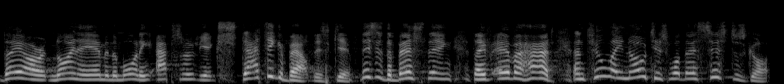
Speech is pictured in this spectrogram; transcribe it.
they are at 9 a.m. in the morning absolutely ecstatic about this gift. This is the best thing they've ever had until they notice what their sister's got.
